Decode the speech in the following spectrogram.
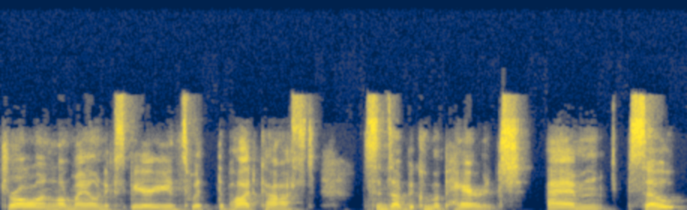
drawing on my own experience with the podcast since I've become a parent. Um, so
